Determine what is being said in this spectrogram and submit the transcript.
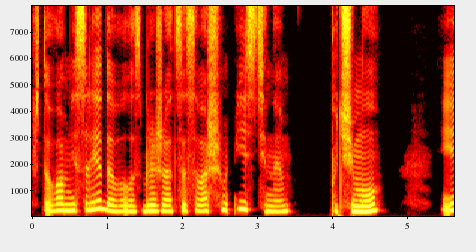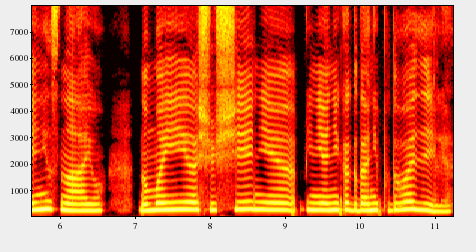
что вам не следовало сближаться с вашим истинным. Почему? Я не знаю но мои ощущения меня никогда не подводили.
